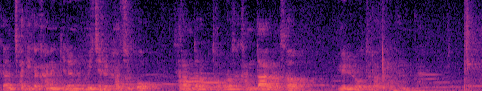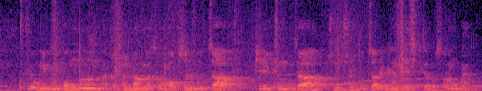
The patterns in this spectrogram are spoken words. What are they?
그러니까 자기가 가는 길은 의지를 가지고 사람들하고 더불어서 간다 그래서 윌로드라고 하는 거야. 여기 무공은 아까 설명한 것처럼 없을 무자, 빌 공자, 춤출 무자를 그냥 내 식대로 써놓은 거야.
